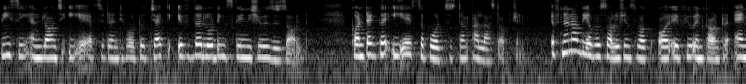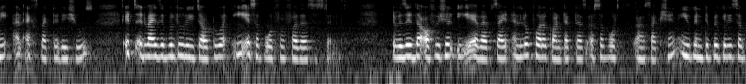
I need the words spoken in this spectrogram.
PC and launch EAFC24 to check if the loading screen issue is resolved. Contact the EA support system, our last option. If none of the above solutions work or if you encounter any unexpected issues, it's advisable to reach out to an EA support for further assistance. Visit the official EA website and look for a contact us or support uh, section. You can typically sub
